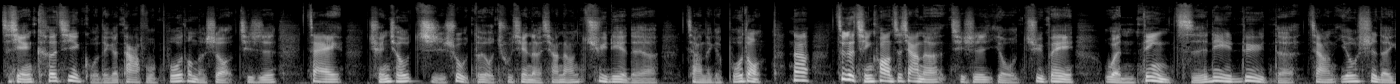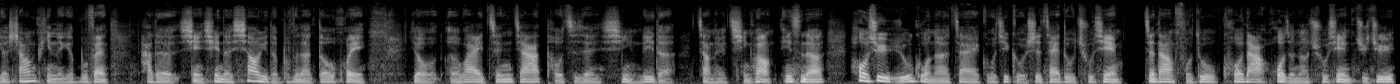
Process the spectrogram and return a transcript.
之前科技股的一个大幅波动的时候，其实在全球指数都有出现了相当剧烈的这样的一个波动。那这个情况之下呢，其实有具备稳定值利率的这样优势的一个商品的一个部分，它的显现的效益的部分呢，都会有额外增加投资人吸引力的这样的一个情况。因此呢，后续如果呢，在国际股市再度出现震荡幅度扩大，或者呢出现急剧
